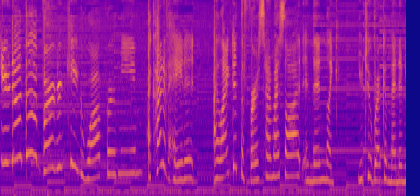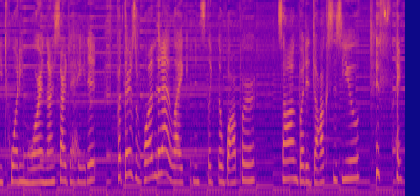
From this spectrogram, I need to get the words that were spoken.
You know the Burger King Whopper meme? I kind of hate it. I liked it the first time I saw it, and then, like, YouTube recommended me 20 more, and then I started to hate it. But there's one that I like, and it's like the Whopper song, but it doxes you. It's like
